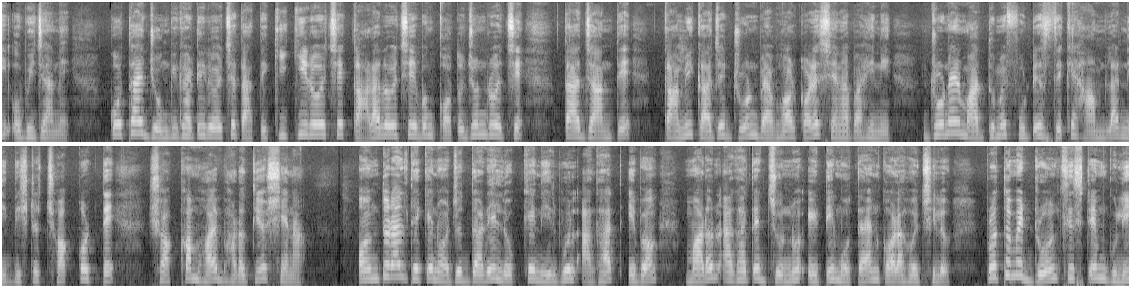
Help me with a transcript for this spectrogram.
এই অভিযানে। কোথায় জঙ্গি ঘাঁটি রয়েছে, তাতে কি কি রয়েছে, কারা রয়েছে এবং কতজন রয়েছে তা জানতে কামি কাজে ড্রোন ব্যবহার করে সেনাবাহিনী। ড্রোনের মাধ্যমে ফুটেজ দেখে হামলার নির্দিষ্ট ছক করতে সক্ষম হয় ভারতীয় সেনা। অন্তরাল থেকে নজরদারি লক্ষ্যে নির্ভুল আঘাত এবং মারণ আঘাতের জন্য এটি মোতায়েন করা হয়েছিল। প্রথমে ড্রোন সিস্টেমগুলি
